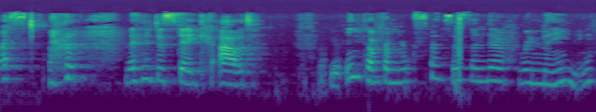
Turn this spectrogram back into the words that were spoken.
rest. then you just take out your income from your expenses, and the remaining,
